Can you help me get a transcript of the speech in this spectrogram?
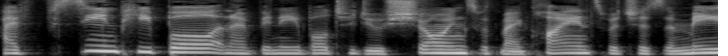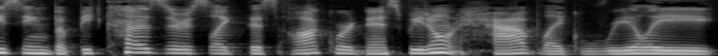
I've seen people and I've been able to do showings with my clients, which is amazing. But because there's like this awkwardness, we don't have like really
